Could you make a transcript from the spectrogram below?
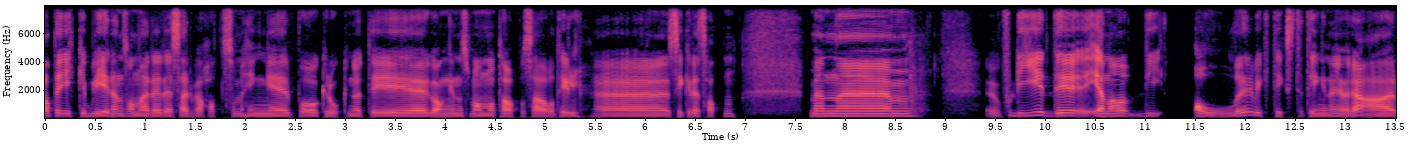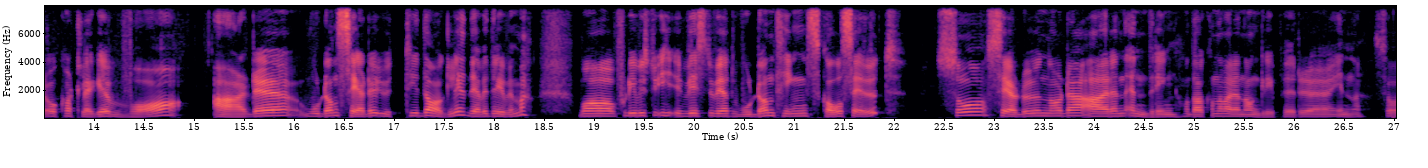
At det ikke blir en sånn reservehatt som henger på kroken ute i gangen som man må ta på seg av og til. Uh, sikkerhetshatten. Men uh, fordi det, en av de aller viktigste tingene å gjøre, er å kartlegge hva er det, hvordan ser det ut til daglig, det vi driver med. Hva, fordi hvis du, hvis du, vet hvordan ting skal se ut, så ser du når det er en endring. Og da kan det være en angriper uh, inne. Så,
